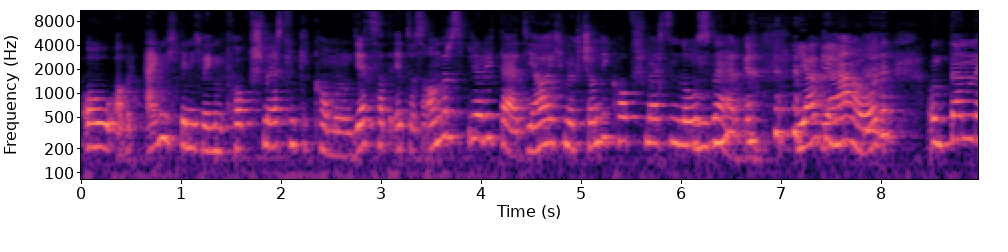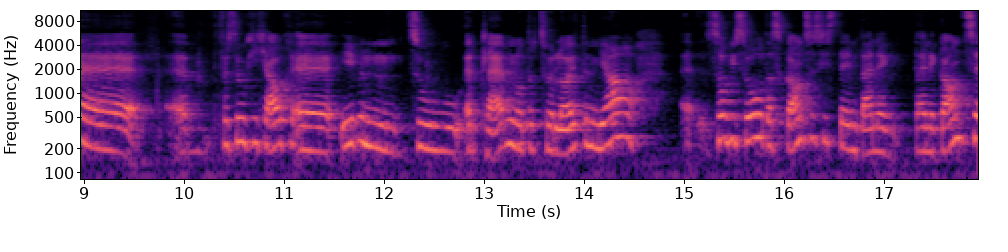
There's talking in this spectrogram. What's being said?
oh, aber eigentlich bin ich wegen Kopfschmerzen gekommen und jetzt hat etwas anderes Priorität. Ja, ich möchte schon die Kopfschmerzen loswerden. Mhm. ja, genau, ja. oder? Und dann äh, äh, versuche ich auch äh, eben zu erklären oder zu erläutern, ja, sowieso das ganze System, deine, deine ganze,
